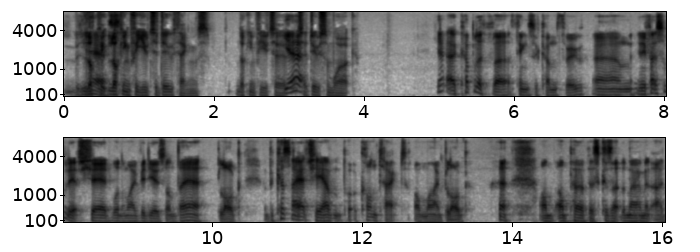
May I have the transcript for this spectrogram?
looking yes. looking for you to do things, looking for you to yeah. to do some work? Yeah, a couple of uh, things have come through. Um, and in fact, somebody has shared one of my videos on their blog. And because I actually haven't put a contact on my blog on, on purpose, because at the moment I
